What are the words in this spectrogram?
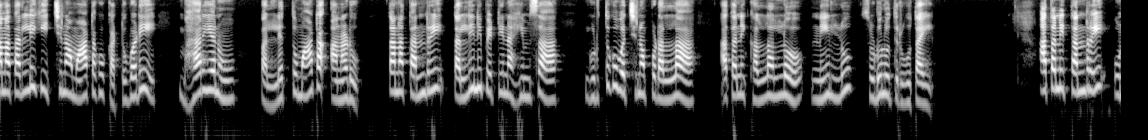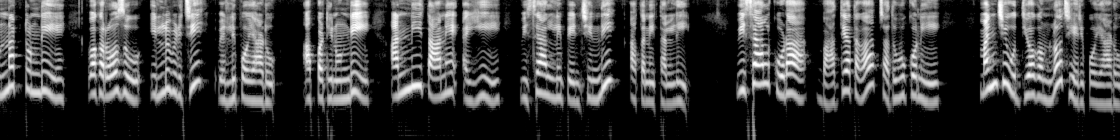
తన తల్లికి ఇచ్చిన మాటకు కట్టుబడి భార్యను పల్లెత్తు మాట అనడు. తన తండ్రి తల్లిని పెట్టిన హింస గుర్తుకు వచ్చినప్పుడల్లా అతని కళ్ళల్లో నీళ్ళు సుడులు తిరుగుతాయి. అతని తండ్రి ఉన్నట్టుండి ఒకరోజు ఇల్లు విడిచి వెళ్ళిపోయాడు. అప్పటి నుండి అన్నీ తానే అయ్యి విశాల్ని పెంచింది అతని తల్లి. విశాల్ కూడా బాధ్యతగా చదువుకొని మంచి ఉద్యోగంలో చేరిపోయాడు.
